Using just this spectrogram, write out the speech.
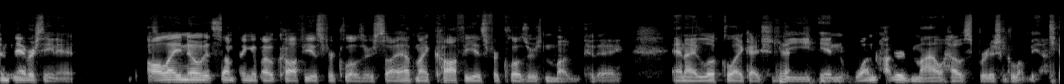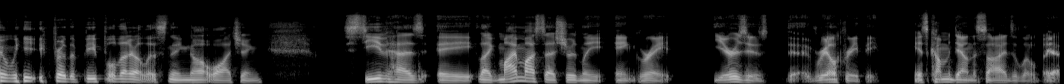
I've never seen it. All I know is something about coffee is for closers. So I have my coffee is for closers mug today, and I look like I should I- be in 100 Mile House, British Columbia. can we for the people that are listening not watching steve has a like my mustache certainly ain't great yours is uh, real creepy it's coming down the sides a little bit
